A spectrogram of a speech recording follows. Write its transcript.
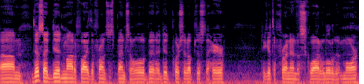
Um, this I did modify the front suspension a little bit. I did push it up just a hair to get the front end to squat a little bit more.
